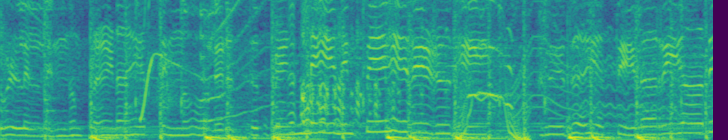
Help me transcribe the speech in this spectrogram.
ഉള്ളിൽ നിന്നും പ്രണയത്തിൻ നൂലെടുത്ത് പെണ്ണേ നിൻ പേരെഴുതി. ഹൃദയത്തിൽ അറിയാതെ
